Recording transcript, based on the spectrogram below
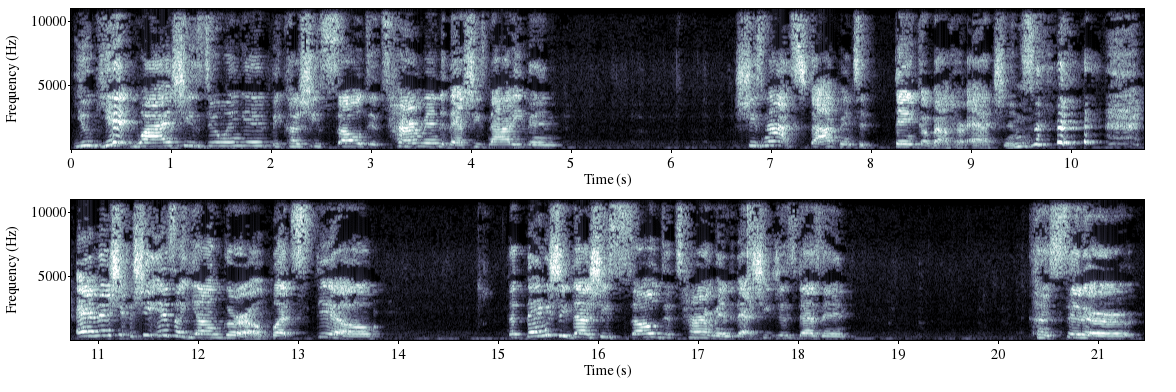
you get why she's doing it because she's so determined that she's not even she's not stopping to think about her actions. and then she she is a young girl, but still the things she does, she's so determined that she just doesn't consider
